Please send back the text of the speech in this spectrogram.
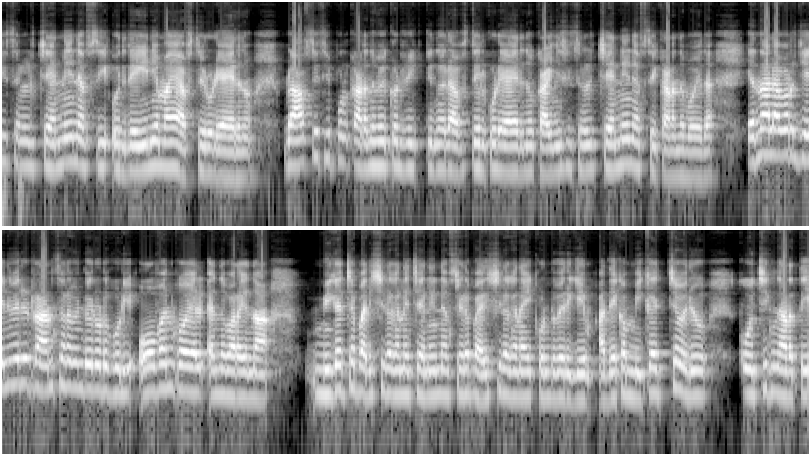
സീസണിൽ ചെന്നൈയിൻ എഫ് സി ഒരു ദയനീയമായ അവസ്ഥയിലൂടെയായിരുന്നു. ബ്ലാസ്റ്റേഴ്സ് ഇപ്പോൾ കടന്നു കടന്നുപോയിക്കൊണ്ടിരിക്കുന്ന ഒരു അവസ്ഥയിൽ കൂടിയായിരുന്നു കഴിഞ്ഞ സീസണിൽ ചെന്നൈയിൻ എഫ് സി കടന്നുപോയത്. എന്നാൽ അവർ ജനുവരി ട്രാൻസ്ഫർ വിൻഡോയിലോട് കൂടി ഓവൻ കോയൽ എന്ന് പറയുന്ന മികച്ച പരിശീലകനെ ചെന്നൈയിൻ എഫ് സിയുടെ പരിശീലകനായി കൊണ്ടുവരികയും അദ്ദേഹം മികച്ച ഒരു കോച്ചിങ് നടത്തി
